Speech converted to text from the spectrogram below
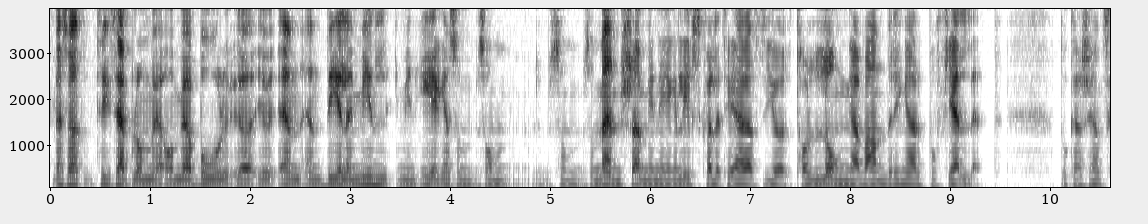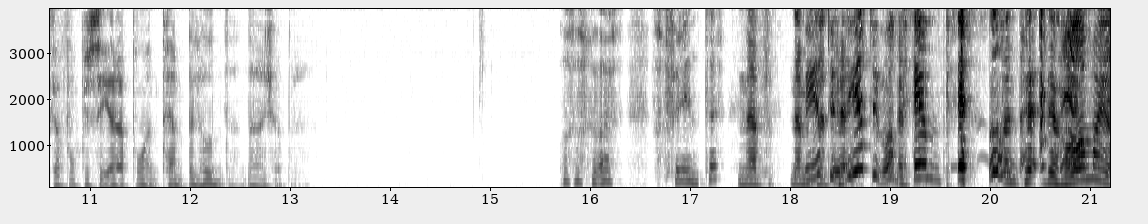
Men så att till exempel om jag, om jag bor, jag, en, en del i min, min egen som, som, som, som människa, min egen livskvalitet är att gör, ta långa vandringar på fjället. Då kanske jag inte ska fokusera på en tempelhund när jag köper den. varför inte? Nej, nej, Vet du, vet du vad en tempelhund te- det hör man ju!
